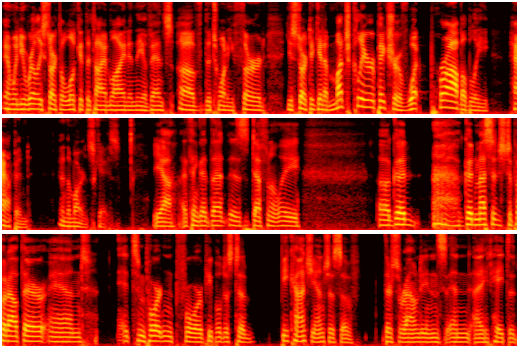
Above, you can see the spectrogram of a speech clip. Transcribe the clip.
And when you really start to look at the timeline and the events of the 23rd, you start to get a much clearer picture of what probably happened in the Martins case. Yeah, I think that that is definitely a good good message to put out there and it's important for people just to be conscientious of their surroundings and I hate to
